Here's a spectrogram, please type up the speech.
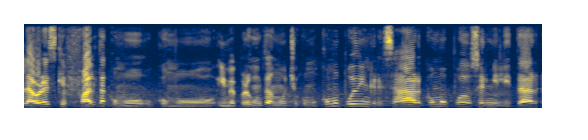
La verdad es que falta como, como, y me preguntan mucho, como, ¿cómo puedo ingresar? ¿Cómo puedo ser militar?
